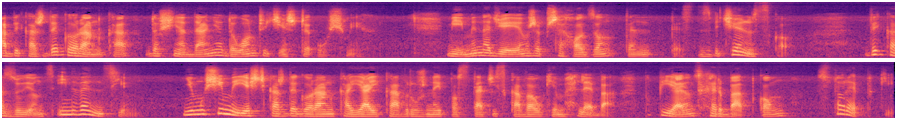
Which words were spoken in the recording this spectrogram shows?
aby każdego ranka do śniadania dołączyć jeszcze uśmiech? Miejmy nadzieję, że przechodzą ten test zwycięsko, wykazując inwencję. Nie musimy jeść każdego ranka jajka w różnej postaci z kawałkiem chleba, popijając herbatką z torebki.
